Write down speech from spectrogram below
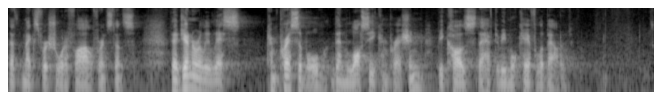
That makes for a shorter file, for instance. They're generally less compressible than lossy compression because they have to be more careful about it.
